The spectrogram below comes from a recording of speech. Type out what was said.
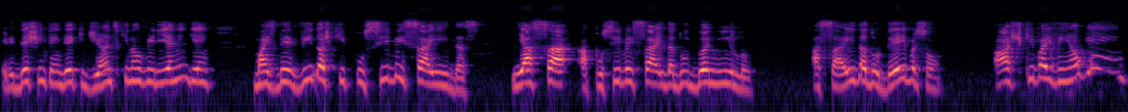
Ele deixa entender que de antes que não viria ninguém mas devido às que possíveis saídas e a, a possível saída do Danilo, a saída do Davidson, acho que vai vir alguém.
